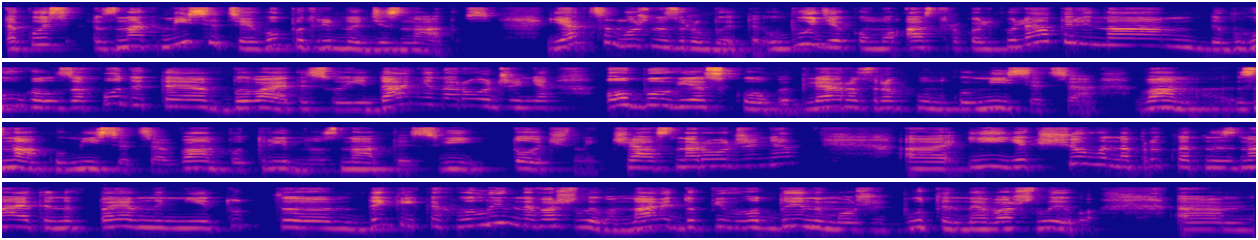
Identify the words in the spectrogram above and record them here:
Так ось знак місяця його потрібно дізнатись. Як це можна зробити? У будь-якому астрокалькуляторі на в Google заходите, вбиваєте свої дані народження. Обов'язково для розрахунку місяця вам знаку місяця вам потрібно знати свій точний час народження. І якщо ви, наприклад, не знаєте, не впевнені, тут е, декілька хвилин неважливо, навіть до півгодини можуть бути неважливо. Ем,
